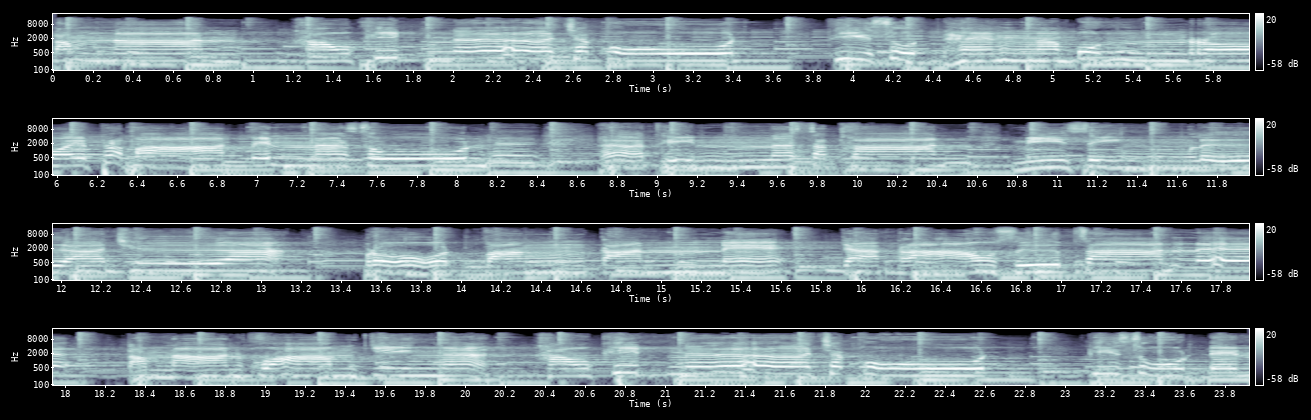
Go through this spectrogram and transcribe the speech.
ตำนาน เขาคิดเนื้อชะกูดที่สุดแห่งบุญรอยพระบาทเป็นศูนย์ ถิ่นสถานมีสิ่งเหลือเชื่อ โปรดฟังกันแน่จะกล่าวสืบสารเนตำนานความจริง เขาคิดเนื้อชะกูดพิสูจน์เด่น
